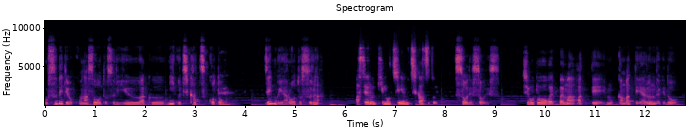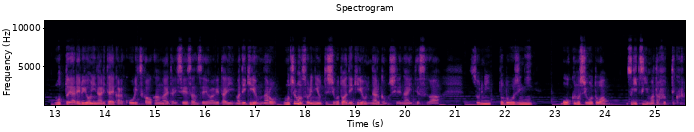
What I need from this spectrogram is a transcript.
もう全てをこなそうとする誘惑に打ち勝つこと、全部やろうとするな。焦る気持ちに打ち勝つという。そうです、そうです。仕事がいっぱいまああって、もう頑張ってやるんだけど、もっとやれるようになりたいから効率化を考えたり、生産性を上げたり、まあ、できるようになろう。もちろんそれによって仕事はできるようになるかもしれないですが、それにと同時に多くの仕事は次々また降ってくる。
